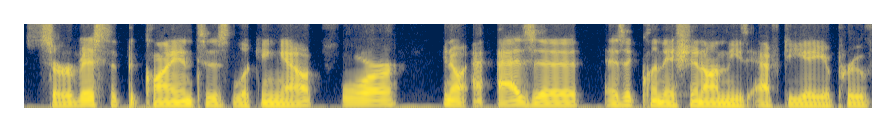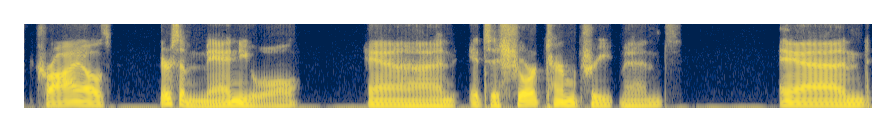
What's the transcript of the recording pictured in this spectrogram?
service that the client is looking out for, you know, as a as a clinician on these FDA approved trials, there's a manual and it's a short-term treatment and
